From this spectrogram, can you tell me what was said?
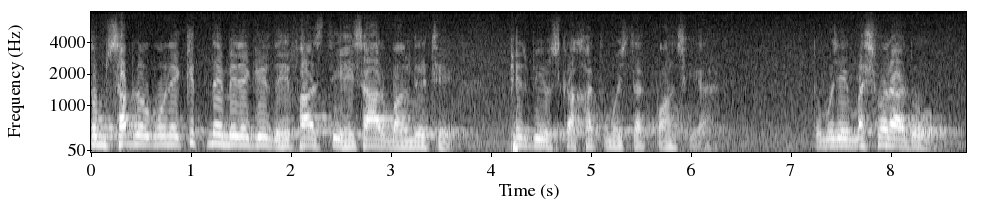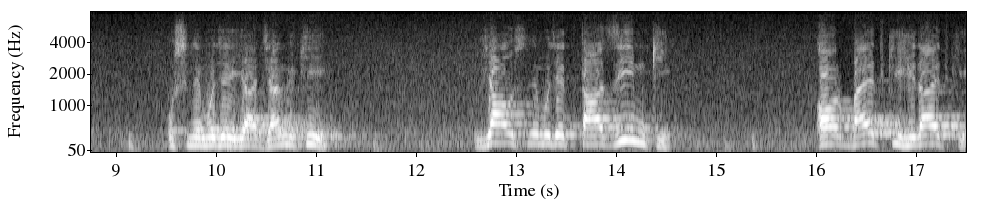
तुम सब लोगों ने कितने मेरे गिर्द हिफाजती हिसार बांधे थे, फिर भी उसका ख़त मुझ तक पहुँच गया। है तो मुझे मशवरा दो। उसने मुझे या जंग की, या उसने मुझे ताजीम की और बैत की, हिदायत की।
